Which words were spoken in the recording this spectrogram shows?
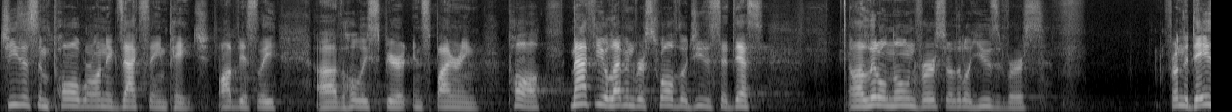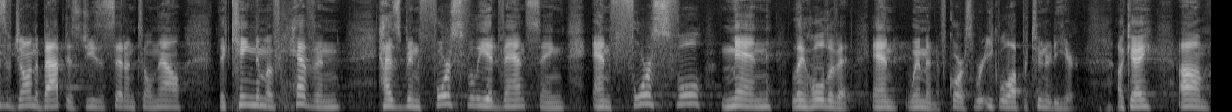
Jesus and Paul were on the exact same page. Obviously, uh, the Holy Spirit inspiring Paul. Matthew 11, verse 12, though, Jesus said this a little known verse or a little used verse. From the days of John the Baptist, Jesus said until now, the kingdom of heaven has been forcefully advancing, and forceful men lay hold of it. And women, of course, we're equal opportunity here. Okay? Um,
